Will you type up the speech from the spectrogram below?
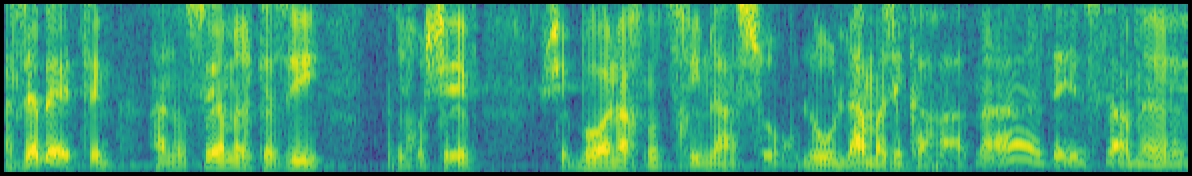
אז זה בעצם הנושא המרכזי, אני חושב, שבו אנחנו צריכים לעסוק. לא למה זה קרה, מה זה סתם אה,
